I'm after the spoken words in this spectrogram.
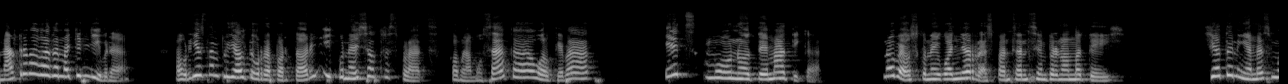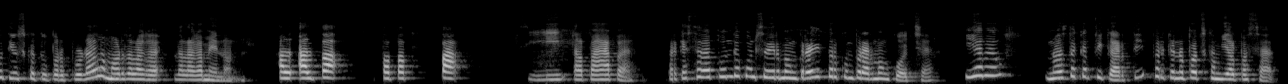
Una altra vegada amb aquest llibre. Hauries d'ampliar el teu repertori i conèixer altres plats, com la moussaka o el kebab. Ets monotemàtica. No veus que no hi guanyes res pensant sempre en el mateix? Ja tenia més motius que tu per plorar la mort de l'Aga- de l'Agamenon. El, el pa, pa, pa, pa. Sí, el papa, perquè estava a punt de concedir-me un crèdit per comprar-me un cotxe. I ja veus, no has de capficar-t'hi perquè no pots canviar el passat.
